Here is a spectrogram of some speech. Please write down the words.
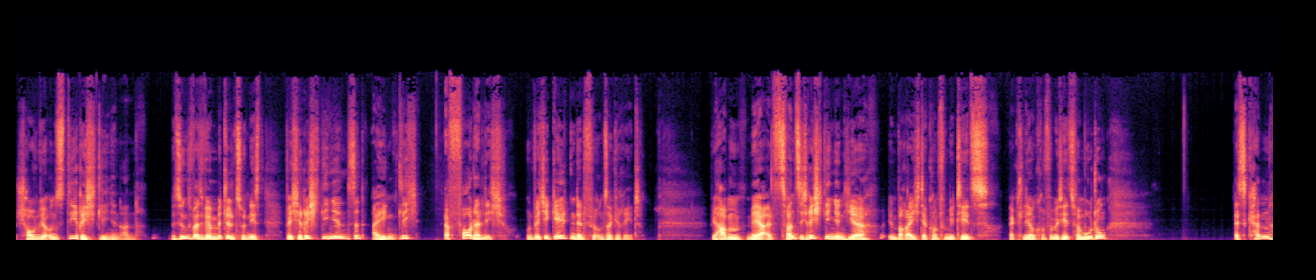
schauen wir uns die Richtlinien an. Beziehungsweise wir ermitteln zunächst, welche Richtlinien sind eigentlich erforderlich und welche gelten denn für unser Gerät. Wir haben mehr als 20 Richtlinien hier im Bereich der Konformitätserklärung, Konformitätsvermutung. Es kann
